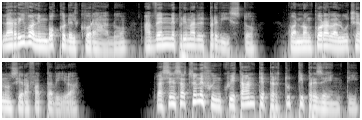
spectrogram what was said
L'arrivo all'imbocco del Corado avvenne prima del previsto, quando ancora la luce non si era fatta viva. La sensazione fu inquietante per tutti i presenti,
